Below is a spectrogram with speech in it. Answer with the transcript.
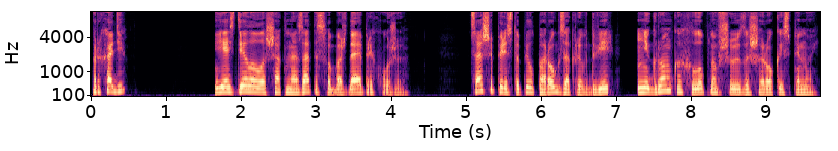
«Проходи». Я сделала шаг назад, освобождая прихожую. Саша переступил порог, закрыв дверь, негромко хлопнувшую за широкой спиной.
